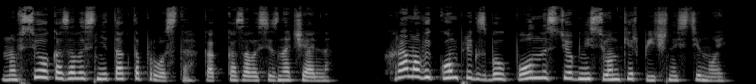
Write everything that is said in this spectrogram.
Но все оказалось не так-то просто, как казалось изначально. Храмовый комплекс был полностью обнесен кирпичной стеной.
